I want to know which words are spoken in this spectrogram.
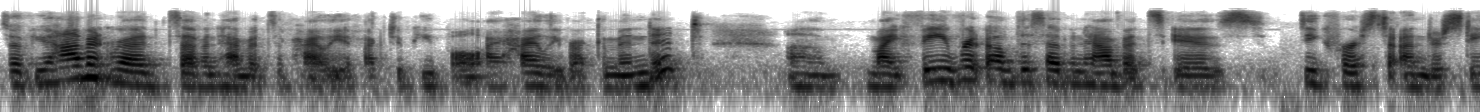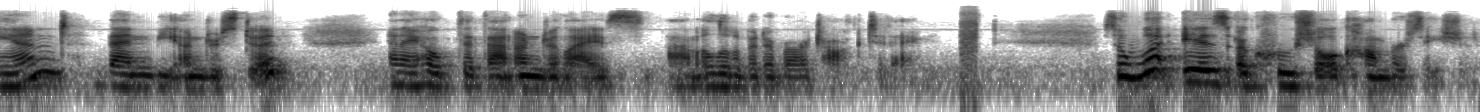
So if you haven't read Seven Habits of Highly Effective People, I highly recommend it. Um, my favorite of the seven habits is seek first to understand, then be understood. And I hope that that underlies um, a little bit of our talk today. So, what is a crucial conversation?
